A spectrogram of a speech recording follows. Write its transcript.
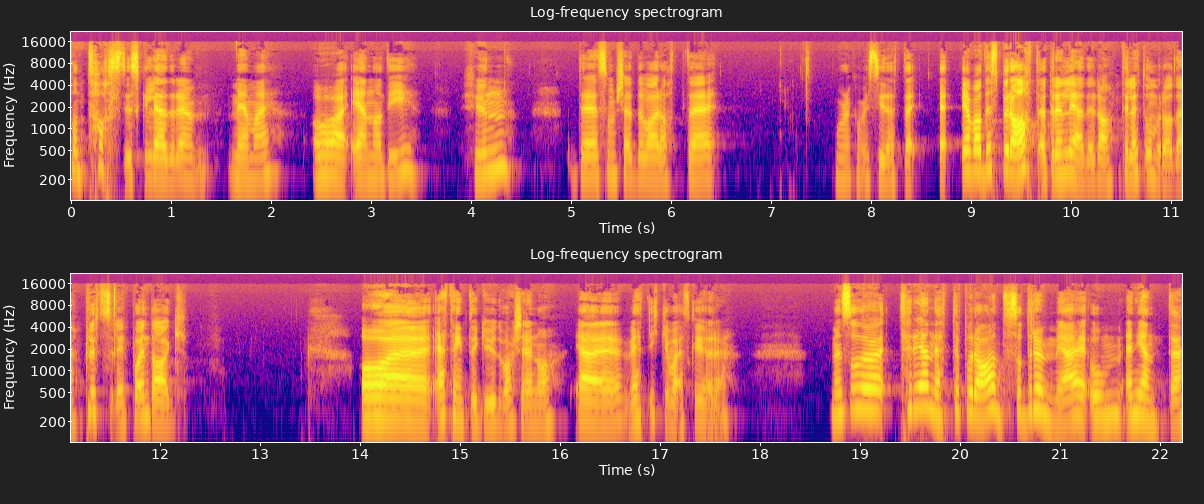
fantastiske ledere med meg. Og en av de, hun Det som skjedde, var at eh, Hvordan kan vi si dette? Jeg, var desperat etter en leder da, til et område. Plutselig, på en dag. Og eh, jeg tenkte Gud, hva skjer nå? Jeg vet ikke hva jeg skal gjøre. Men så tre netter på rad så drømmer jeg om en jente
